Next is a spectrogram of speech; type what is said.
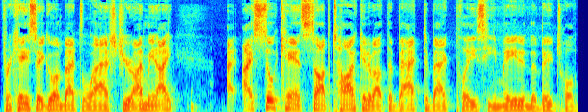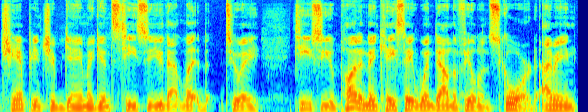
for K State going back to last year. I mean, I I still can't stop talking about the back to back plays he made in the Big 12 championship game against TCU that led to a TCU punt, and then K State went down the field and scored. I mean,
